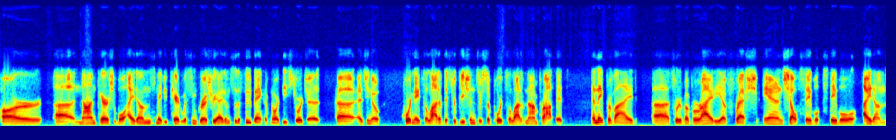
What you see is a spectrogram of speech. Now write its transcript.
are uh, non-perishable items, maybe paired with some grocery items. So the Food Bank of Northeast Georgia, uh, as you know, coordinates a lot of distributions or supports a lot of nonprofits, and they provide uh, sort of a variety of fresh and shelf-stable stable items.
